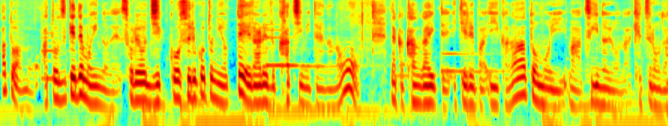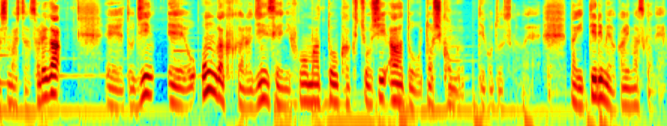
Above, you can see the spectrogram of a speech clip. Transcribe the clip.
あとはもう後付けでもいいのでそれを実行することによって得られる価値みたいなのをなんか考えていければいいかなと思い、まあ、次のような結論を出しました。それが、えーと人えー、音楽から人生にフォーマットを拡張しアートを落とし込むっていうことですかね。なんか言ってる意味わかりますかね。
